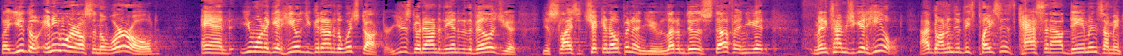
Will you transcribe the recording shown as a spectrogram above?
But you go anywhere else in the world and you want to get healed, you go down to the witch doctor. You just go down to the end of the village, you, you slice a chicken open and you let them do this stuff and you get, many times you get healed. I've gone into these places casting out demons. I mean,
